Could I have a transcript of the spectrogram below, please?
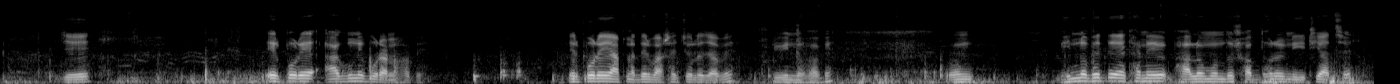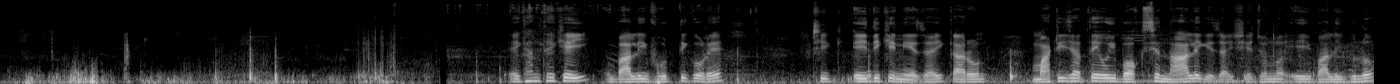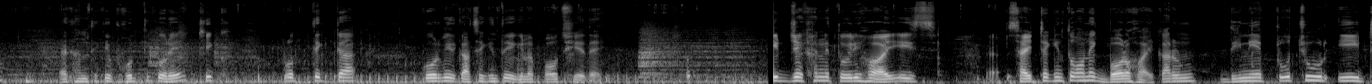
যে এরপরে আগুনে পোড়ানো হবে। এরপরে আপনাদের বাসায় চলে যাবে বিভিন্নভাবে। এবং ভিন্ন ভেদে এখানে ভালো মন্দ সব ধরনের ইটই আছে। এখান থেকেই বালি ভর্তি করে ঠিক এই দিকে নিয়ে যাই, কারণ মাটি যাতে ওই বক্সে না লেগে যায়, সেজন্য এই বালিগুলো এখান থেকে ভর্তি করে ঠিক প্রত্যেকটা কর্মীর কাছে কিন্তু এগুলো পৌঁছিয়ে দেয়। ইট যেখানে তৈরি হয়, এই সাইডটা কিন্তু অনেক বড় হয়, কারণ দিনে প্রচুর ইট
